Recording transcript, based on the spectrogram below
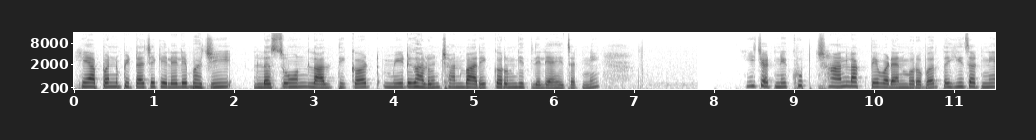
हे आपण पिठाचे केलेले भजी लसूण लाल तिखट मीठ घालून छान बारीक करून घेतलेली आहे चटणी. ही चटणी खूप छान लागते वड्यांबरोबर तर ही चटणी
